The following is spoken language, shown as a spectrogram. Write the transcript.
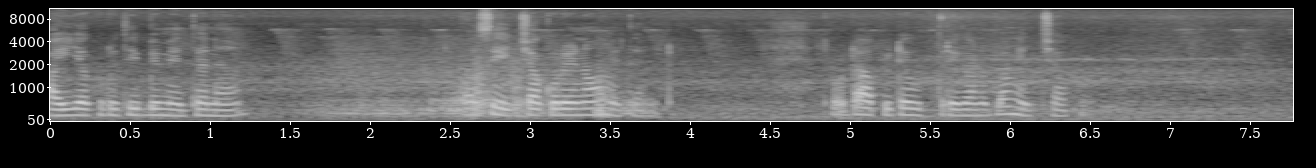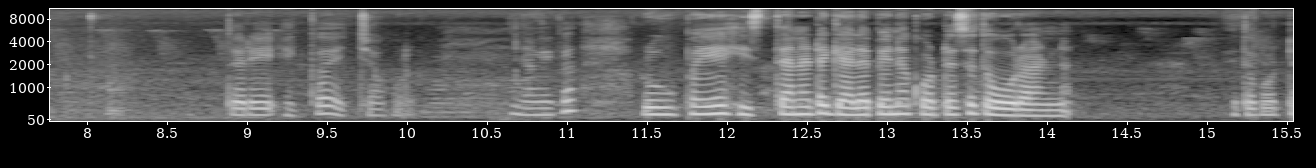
I අකුර තිබ්බේ මෙතන. ඊපස්සේ H අකුර එනවා මෙතනට. එතකොට අපිට උත්තරේ ගන්න පුළුවන් H අකුර. උත්තරේ 1 H අකුර. ඊළඟ එක රූපයේ හිස් තැනට ගැලපෙන කොටස තෝරන්න. එතකොට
